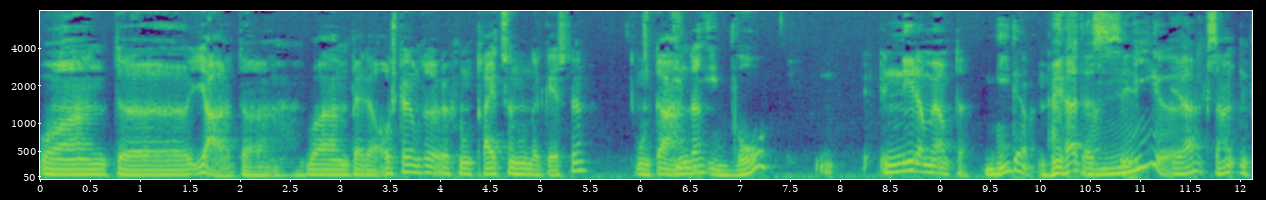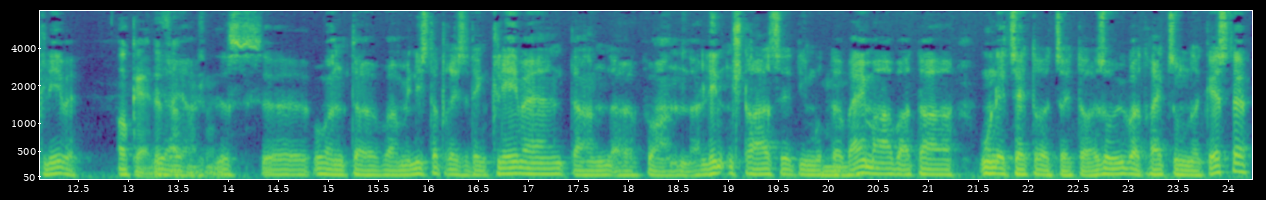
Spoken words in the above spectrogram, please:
Und äh, ja, da waren bei der Ausstellungseröffnung 1300 Gäste. Unter anderem In wo? In Niedermörmter. Nieder. Ja, das Noch nie gehört. Ja, Xantenkleve. Okay, das Ja, ja, schon. das, äh, und da war Ministerpräsident Clement, dann äh, von der Lindenstraße, die Mutter Mhm. Weimar war da und etc. etc. Also über 1300 Gäste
